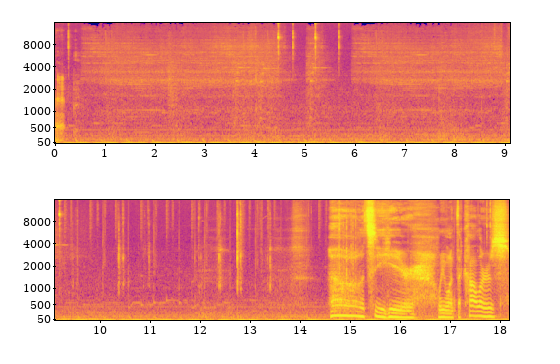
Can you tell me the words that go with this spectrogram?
All right. Oh, let's see here. We want the collars.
